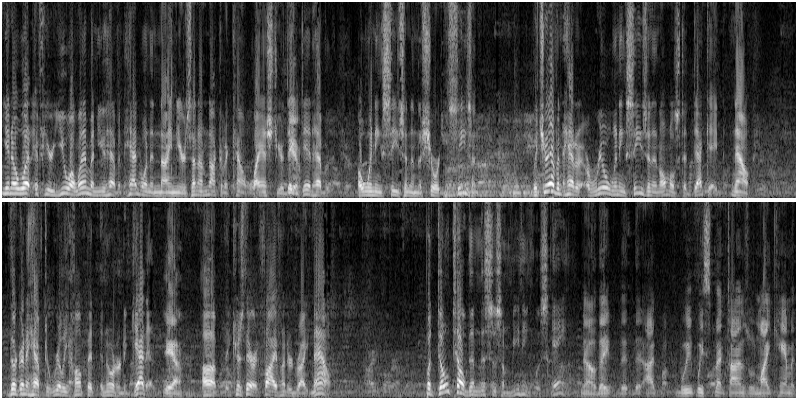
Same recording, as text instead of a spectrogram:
you know what? If you're ULM and you haven't had one in nine years, and I'm not going to count last year, they Yeah. did have a winning season in the shortened season. But you haven't had a, a real winning season in almost a decade. Now, they're going to have to really hump it in order to get it Yeah. uh, because they're at 500 right now. But don't tell them this is a meaningless game. No, they. they, they I, we, we spent times with Mike Hammett,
